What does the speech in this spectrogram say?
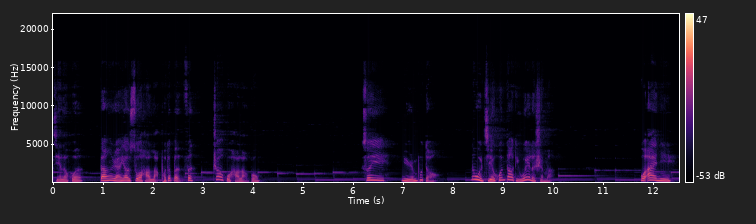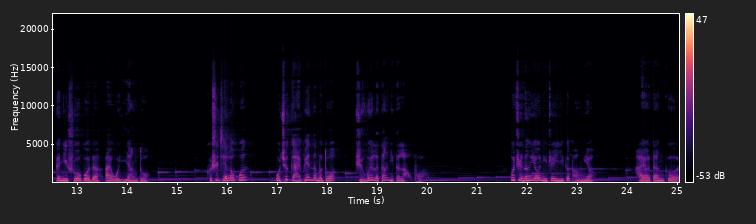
结了婚当然要做好老婆的本分，照顾好老公。”所以，女人不懂，那我结婚到底为了什么？我爱你，跟你说过的爱我一样多。可是结了婚，我却改变那么多，只为了当你的老婆。我只能有你这一个朋友，还要当个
